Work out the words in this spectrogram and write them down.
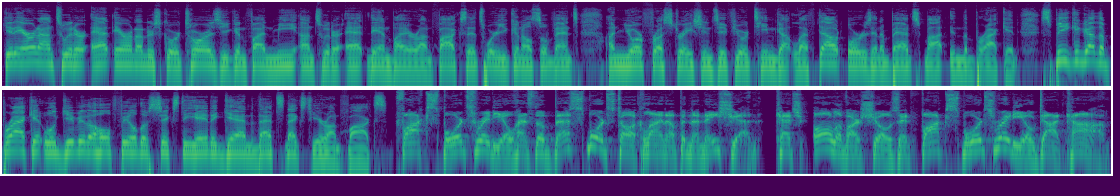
Get Aaron on Twitter at Aaron underscore Torres. You can find me on Twitter at Dan Beyer on Fox. That's where you can also vent on your frustrations if your team got left out or is in a bad spot in the bracket. Speaking of the bracket, we'll give you the whole field of 68 again. That's next here on Fox. Fox Sports Radio has the best sports talk lineup in the nation. Catch all of our shows at foxsportsradio.com.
